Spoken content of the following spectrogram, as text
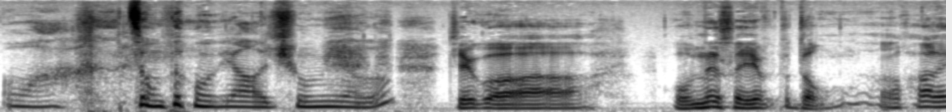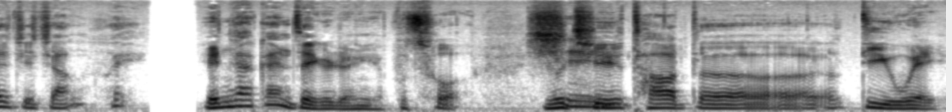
哇，总统要出面了。结果我们那时候也不懂，后来就讲，哎，严家淦这个人也不错，尤其他的地位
